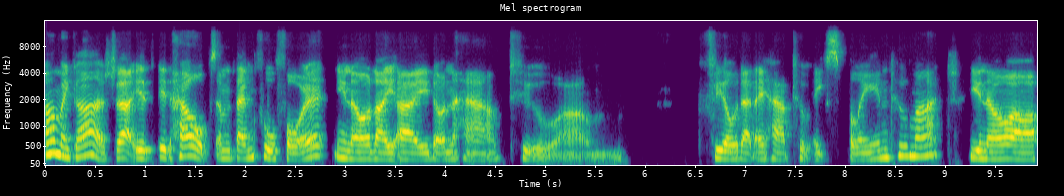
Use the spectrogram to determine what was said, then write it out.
Oh my gosh, that it, it helps. I'm thankful for it. You know, like I don't have to um feel that I have to explain too much, you know, uh,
